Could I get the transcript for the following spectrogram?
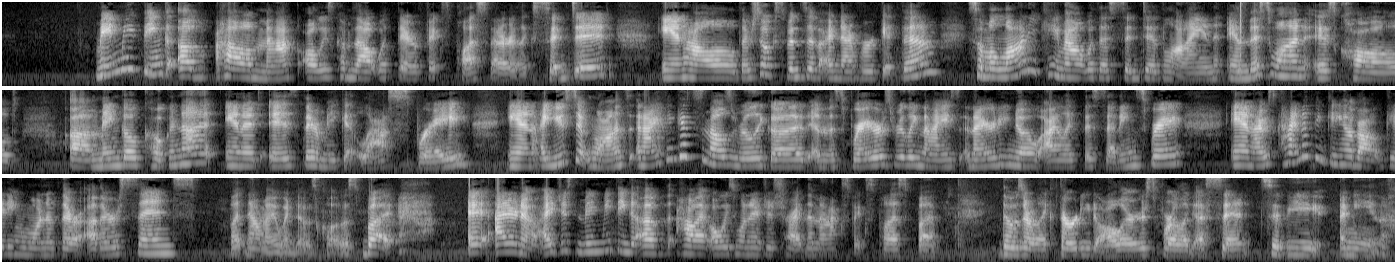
made me think of how MAC always comes out with their Fix Plus that are like scented and how they're so expensive I never get them. So Milani came out with a scented line and this one is called uh, mango coconut and it is their make it last spray. And I used it once and I think it smells really good and the sprayer is really nice and I already know I like this setting spray. And I was kind of thinking about getting one of their other scents but now my window is closed. But it, I don't know I just made me think of how I always wanted to try the MAC's Fix Plus but those are like $30 for like a scent to be I mean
